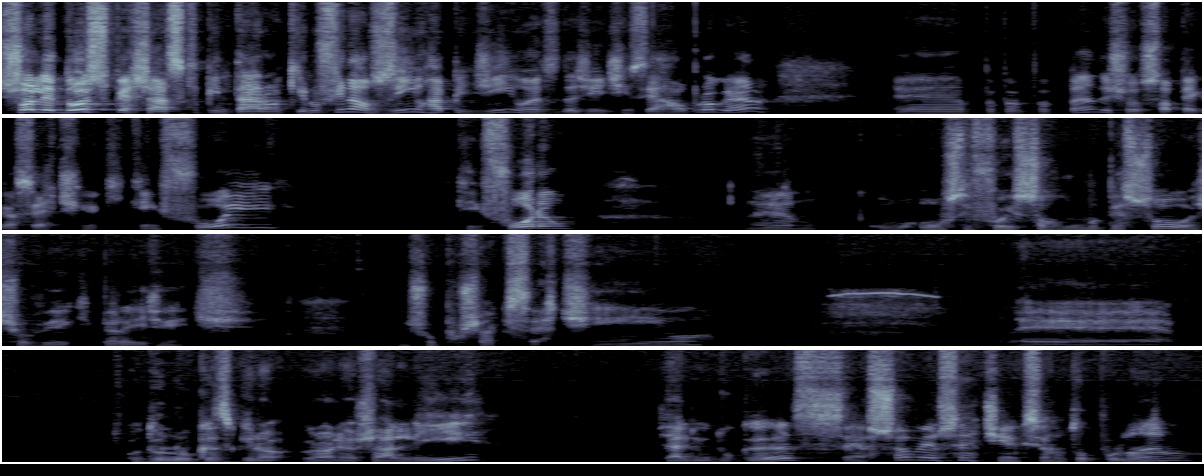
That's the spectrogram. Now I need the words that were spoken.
Deixa eu ler dois superchats que pintaram aqui no finalzinho, rapidinho, antes da gente encerrar o programa. É... Deixa eu só pegar certinho aqui quem foi, quem foram, né? ou se foi só uma pessoa. Deixa eu ver aqui, peraí, gente. Deixa eu puxar aqui certinho. É... O do Lucas Grolho eu já li. Já li o do Gus. É só ver certinho que se eu não estou pulando.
